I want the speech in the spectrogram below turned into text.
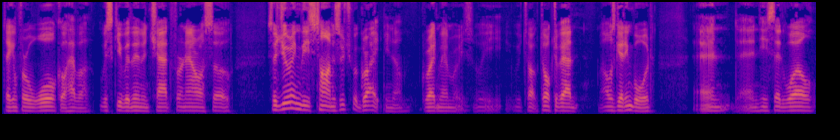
take him for a walk or have a whiskey with him and chat for an hour or so. So during these times, which were great, you know, great memories, we we talked talked about. I was getting bored, and and he said, well,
